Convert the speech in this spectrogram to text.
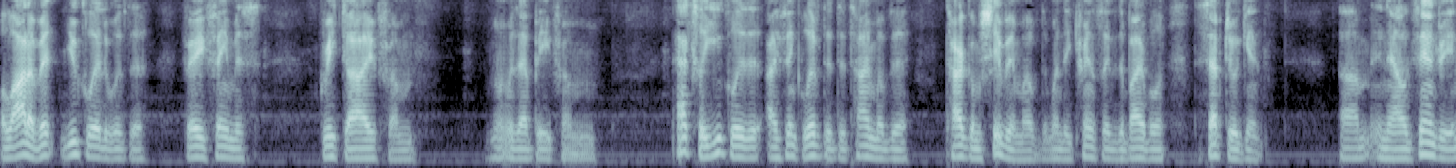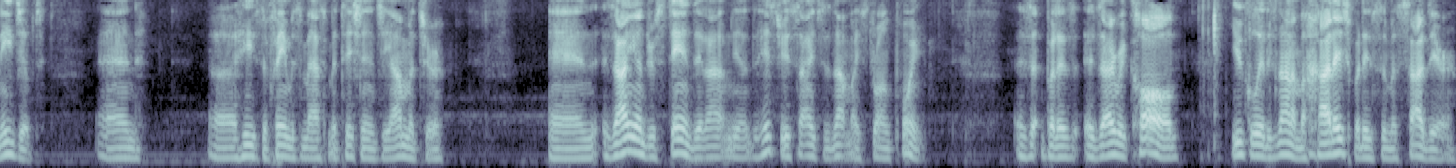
a lot of it. Euclid was the very famous." Greek guy from, when would that be? From, actually, Euclid, I think, lived at the time of the Targum Shivim, of the, when they translated the Bible, to Septuagint, um, in Alexandria, in Egypt. And uh, he's the famous mathematician and geometer. And as I understand it, I, you know, the history of science is not my strong point. As, but as, as I recall, Euclid is not a Machadesh, but it's a Masadir.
